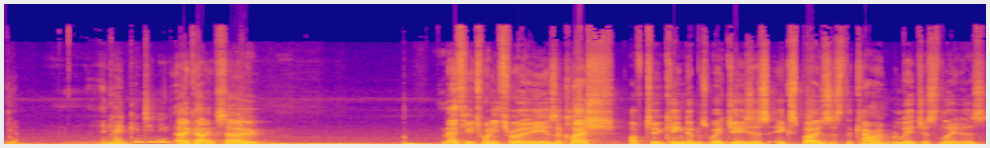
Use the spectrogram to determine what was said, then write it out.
Yep. Okay, need- continue. Okay, so Matthew 23 is a clash of two kingdoms where Jesus exposes the current religious leaders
